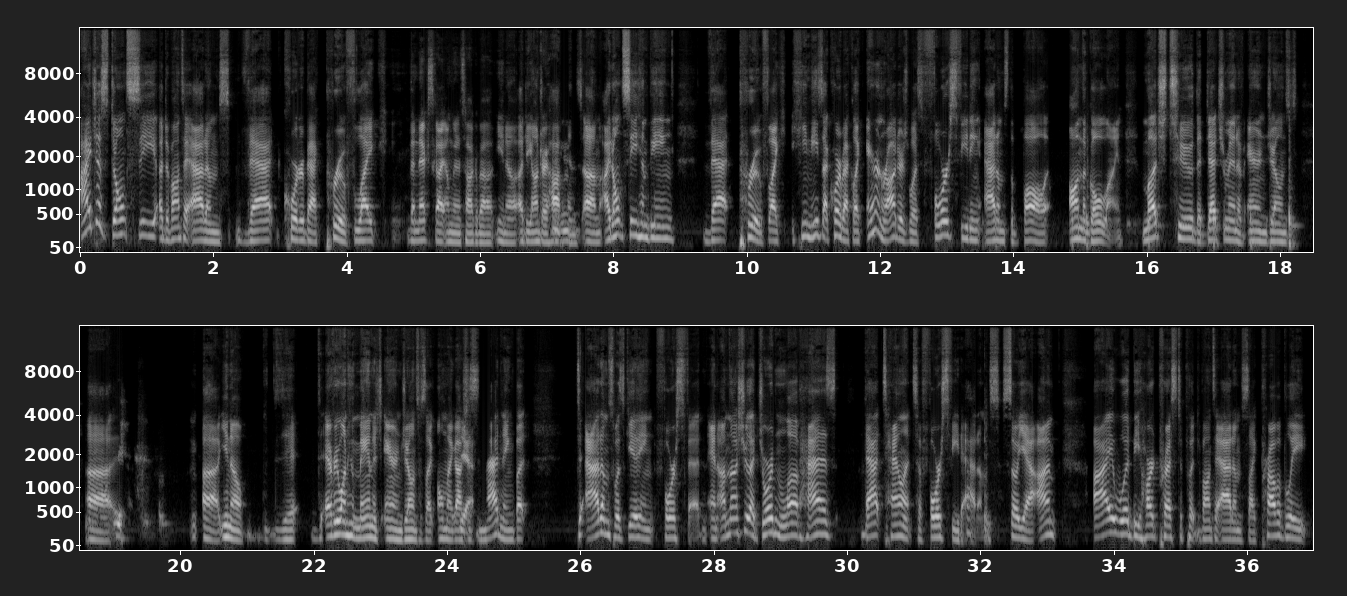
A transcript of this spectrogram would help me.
I just don't see a Davante Adams that quarterback proof like the next guy I'm going to talk about. You know, a DeAndre mm-hmm. Hopkins. Mm-hmm. Um, I don't see him being that proof. Like he needs that quarterback. Like Aaron Rodgers was force feeding Adams the ball on the goal line, much to the detriment of Aaron Jones. Uh, uh, you know, the, everyone who managed Aaron Jones was like, "Oh my gosh, yeah. this is maddening." But Adams was getting force fed, and I'm not sure that Jordan Love has that talent to force feed Adams. So yeah, I'm. I would be hard pressed to put Davante Adams like probably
